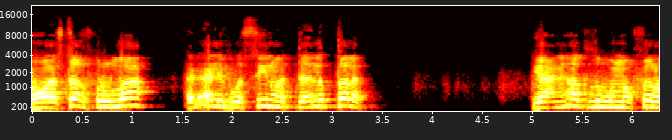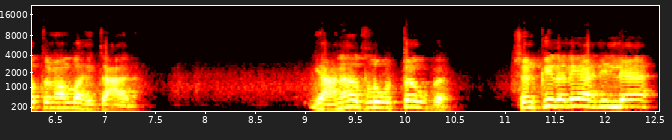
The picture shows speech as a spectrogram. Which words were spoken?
ما هو استغفر الله الألف والسين والتاء للطلب. يعني أطلب المغفرة من الله تعالى. يعني أطلب التوبة. عشان كده ليه أهل الله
